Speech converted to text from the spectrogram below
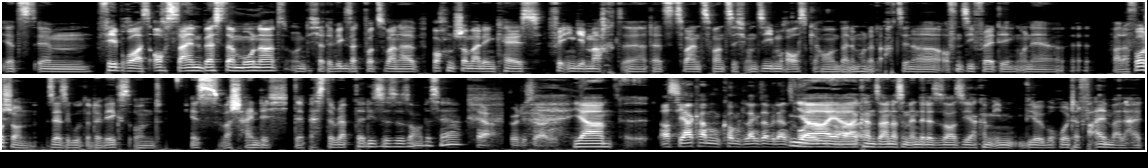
jetzt im Februar ist auch sein bester Monat und ich hatte, wie gesagt, vor zweieinhalb Wochen schon mal den Case für ihn gemacht. Er hat jetzt 22 und 7 rausgehauen bei einem 118er Offensivrating und er äh, war davor schon sehr, sehr gut unterwegs und ist wahrscheinlich der beste Raptor diese Saison bisher. Ja, würde ich sagen. Ja. Äh, Aus Siakam kommt langsam wieder ins Rollen, Ja, ja, kann sein, dass am Ende der Saison Siakam ihn wieder überholt hat, vor allem weil er halt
